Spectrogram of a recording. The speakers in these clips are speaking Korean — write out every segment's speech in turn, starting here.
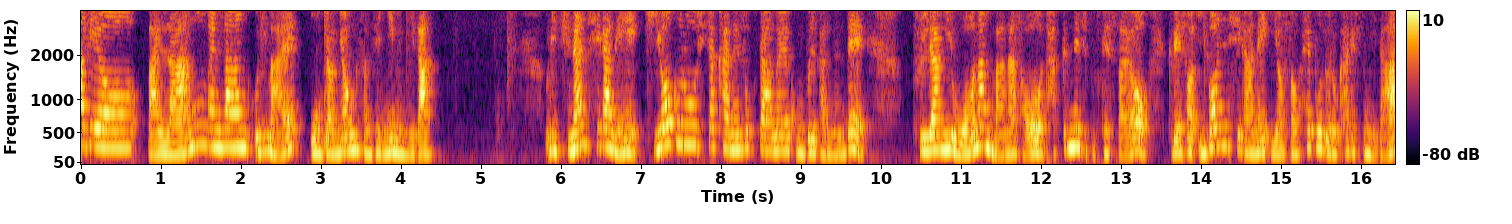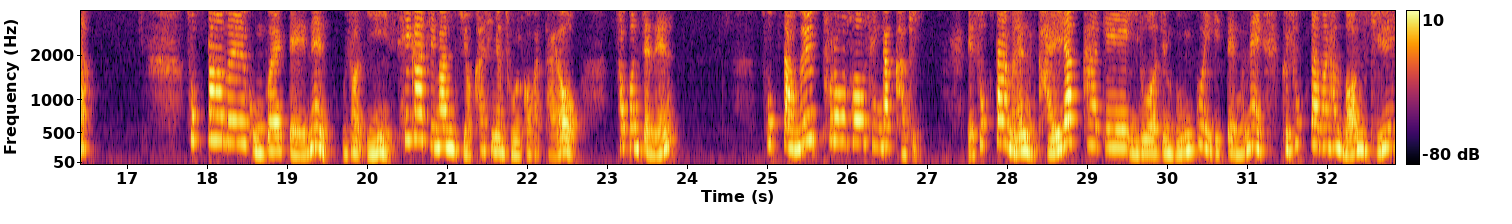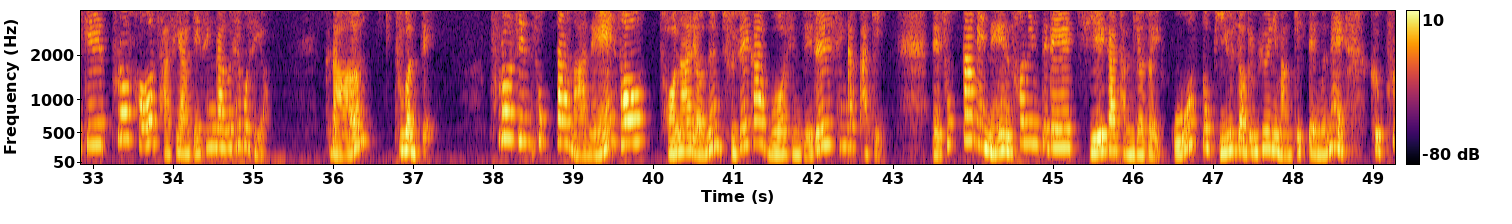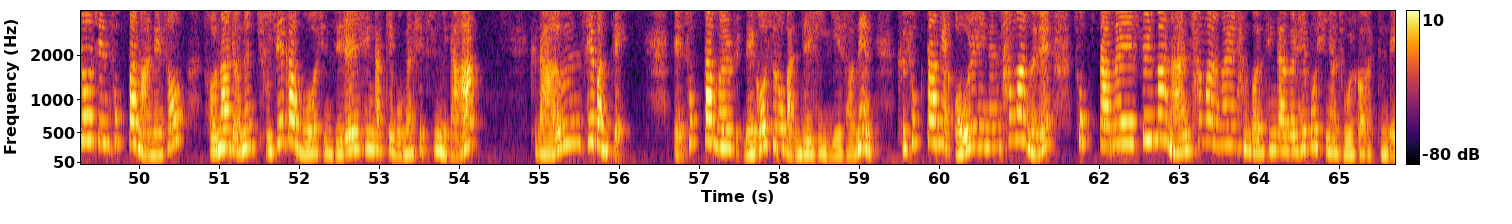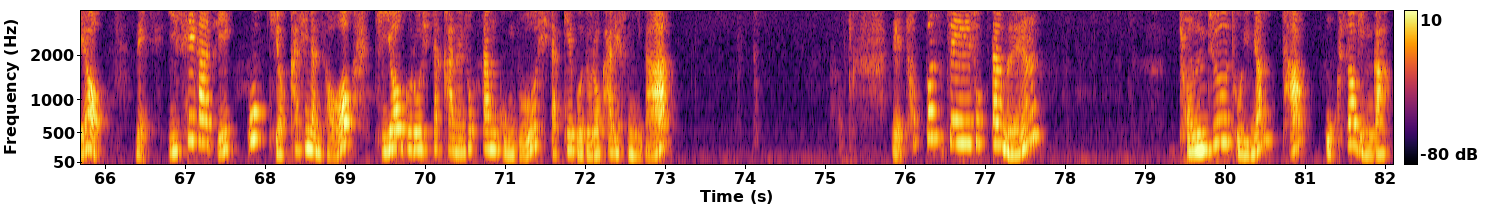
안녕하세요. 말랑말랑 우리말 오경영 선생님입니다. 우리 지난 시간에 기억으로 시작하는 속담을 공부해 봤는데 분량이 워낙 많아서 다 끝내지 못했어요. 그래서 이번 시간에 이어서 해보도록 하겠습니다. 속담을 공부할 때에는 우선 이 세 가지만 기억하시면 좋을 것 같아요. 첫 번째는 속담을 풀어서 생각하기. 네, 속담은 간략하게 이루어진 문구이기 때문에 그 속담을 한번 길게 풀어서 자세하게 생각을 해보세요. 그 다음 두 번째, 풀어진 속담 안에서 전하려는 주제가 무엇인지를 생각하기. 네, 속담에는 선인들의 지혜가 담겨져 있고 또 비유적인 표현이 많기 때문에 그 풀어진 속담 안에서 전하려는 주제가 무엇인지를 생각해 보면 쉽습니다. 그 다음 세 번째, 네, 속담을 내 것으로 만들기 위해서는 그 속담에 어울리는 상황을, 속담을 쓸만한 상황을 한번 생각을 해보시면 좋을 것 같은데요. 네, 이 세 가지 꼭 기억하시면서 기억으로 시작하는 속담 공부 시작해 보도록 하겠습니다. 네, 첫 번째 속담은 경주 돌이면 다 옥석인가?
